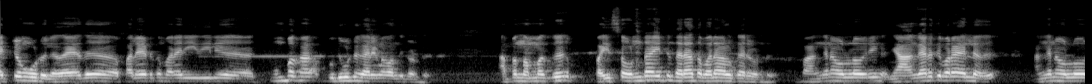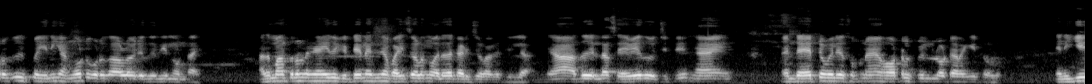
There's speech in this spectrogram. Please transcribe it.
ഏറ്റവും കൂടുതൽ അതായത് പലയിടത്തും പല രീതിയിൽ മുമ്പൊക്കെ ബുദ്ധിമുട്ട് കാര്യങ്ങൾ വന്നിട്ടുണ്ട്. അപ്പം നമുക്ക് പൈസ ഉണ്ടായിട്ടും തരാത്ത പല ആൾക്കാരും ഉണ്ട്. അപ്പം അങ്ങനെ ഉള്ളവർ ഞാൻ അഹങ്കാരത്തിൽ പറയാനല്ല അത് അങ്ങനെ ഉള്ളവർക്ക് ഇപ്പം എനിക്ക് അങ്ങോട്ട് കൊടുക്കാനുള്ള ഒരു രീതിയിൽ നിന്നുണ്ടായി അത് മാത്രമല്ല ഞാൻ ഇത് കിട്ടിയതിന് ശേഷം ഞാൻ പൈസകളൊന്നും വലുതായിട്ട് അടിച്ചു കളഞ്ഞിട്ടില്ല. ഞാൻ അത് എല്ലാം സേവ് ചെയ്ത് വെച്ചിട്ട് ഞാൻ എന്റെ ഏറ്റവും വലിയ സ്വപ്നമായ ഹോട്ടൽ ഫീൽഡിലോട്ട് ഇറങ്ങിയിട്ടുള്ളൂ. എനിക്ക്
